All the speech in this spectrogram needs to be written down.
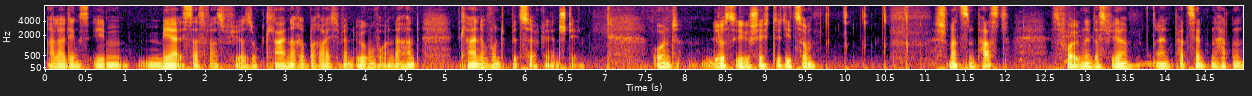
Allerdings eben mehr ist das was für so kleinere Bereiche, wenn irgendwo an der Hand kleine Wundbezirke entstehen. Und die lustige Geschichte, die zum Schmatzen passt, ist folgende, dass wir einen Patienten hatten,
